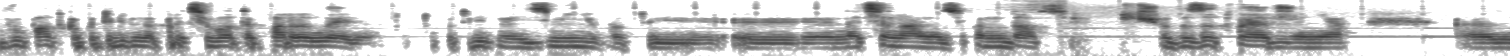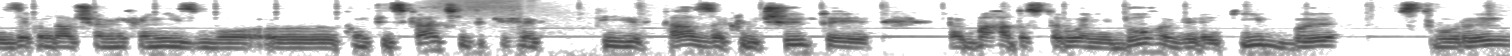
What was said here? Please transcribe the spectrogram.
випадку потрібно працювати паралельно, тобто потрібно і змінювати е, національне законодавство щодо затвердження е, законодавчого механізму е, конфіскації таких активів та заключити багатосторонній договір, який би створив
